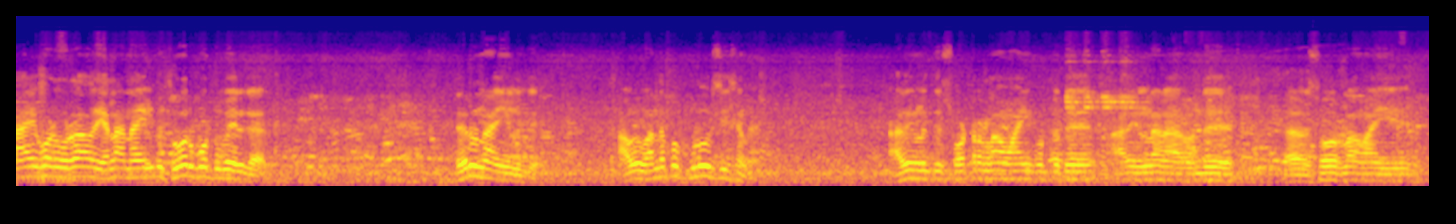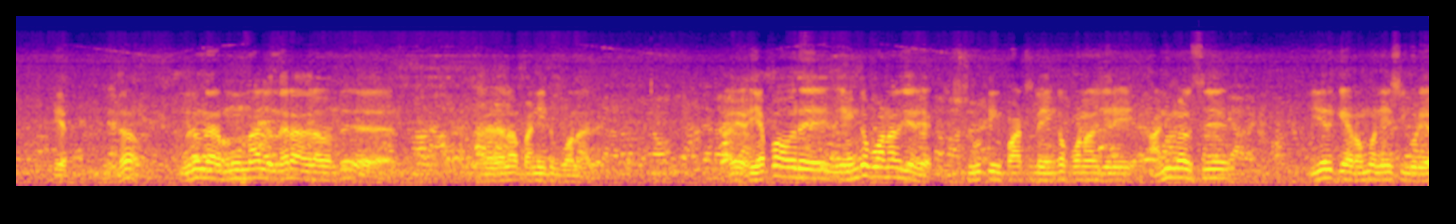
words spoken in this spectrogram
நாயகோட விட அவர் எல்லா நாய்களுக்கும் சோறு போட்டு போயிருக்காரு. தெரு நாய்களுக்கு. அவர் வந்தப்போ குளிர் சீசனு அதுங்களுக்கு ஸ்வெட்டர்லாம் வாங்கி கொடுத்துட்டு அதுங்கெல்லாம் நான் வந்து சோறுலாம் வாங்கி எ- ஏதோ இருந்தார் மூணு நாள் இருந்தார் அதில் வந்து அதெல்லாம் பண்ணிட்டு போனார். எப்போ அவர் எங்கே போனாலும் சரி ஷூட்டிங் பார்ட்ஸில் எங்கே போனாலும் சரி அனிமல்ஸு இயற்கையை ரொம்ப நேசிக்கக்கூடிய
